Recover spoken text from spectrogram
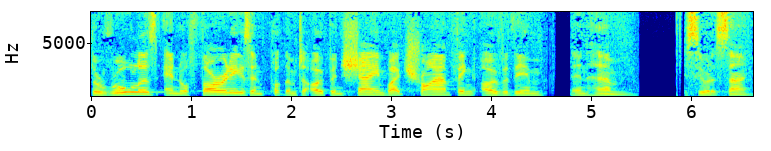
the rulers and authorities and put them to open shame by triumphing over them in him. You see what it's saying?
